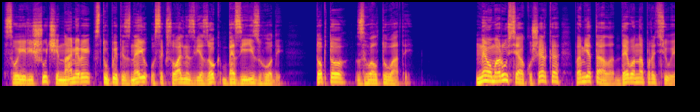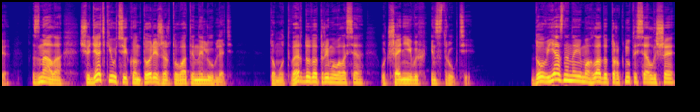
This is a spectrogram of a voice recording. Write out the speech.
свої рішучі наміри вступити з нею у сексуальний зв'язок без її згоди, тобто зґвалтувати. Неомаруся акушерка пам'ятала, де вона працює, знала, що дядьки у цій конторі жартувати не люблять, тому твердо дотримувалася ученієвих інструкцій. До ув'язненої могла доторкнутися лише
